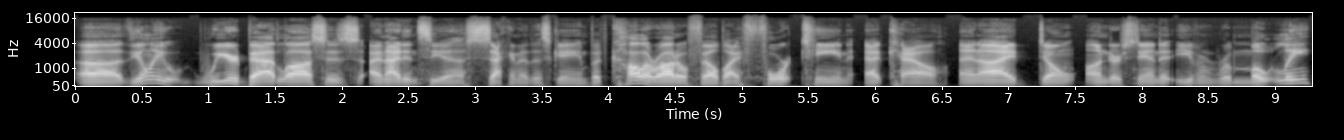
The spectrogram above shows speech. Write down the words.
Uh, the only weird bad loss is, and I didn't see a second of this game, but Colorado fell by 14 at Cal, and I don't understand it even remotely.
